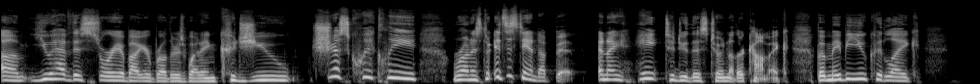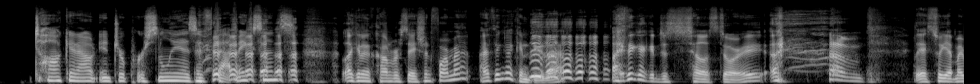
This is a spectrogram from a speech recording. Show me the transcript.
Um, you have this story about your brother's wedding. Could you just quickly run us through? It's a stand-up bit, and I hate to do this to another comic, but maybe you could like talk it out interpersonally, as if that makes sense. Like in a conversation format, I think I can do that. I think I could just tell a story. um, so yeah, my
